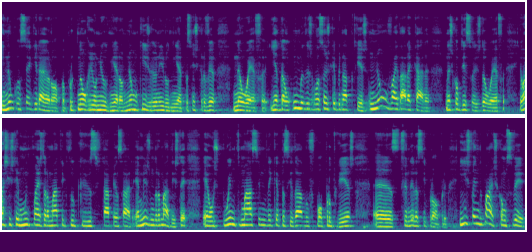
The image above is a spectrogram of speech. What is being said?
e não consegue ir à Europa porque não reuniu dinheiro ou não quis reunir o dinheiro para se inscrever na UEFA e então uma das relações do campeonato português não vai dar a cara nas competições da UEFA, eu acho que isto é muito mais dramático do que se está a pensar. É mesmo dramático. Isto é, é o expoente máximo da incapacidade do futebol português a se defender a si próprio. E isto vem de baixo, como se vê.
